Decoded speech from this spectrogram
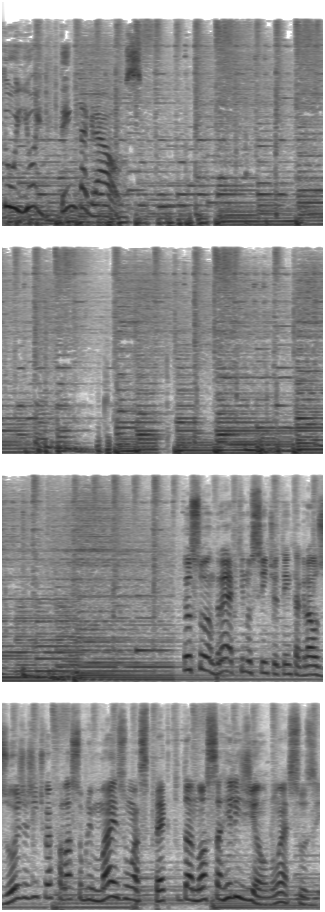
180 graus. Eu sou o André, aqui no 180 Graus. Hoje a gente vai falar sobre mais um aspecto da nossa religião, não é, Suzy?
